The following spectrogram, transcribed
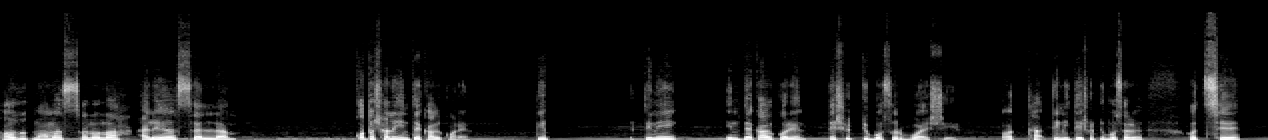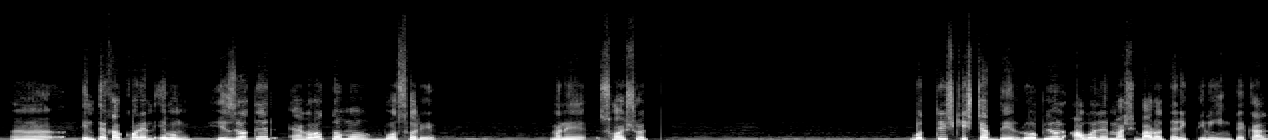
হজরত মোহাম্মদ সাল্লাহ আলহাম কত সালে ইন্তেকাল করেন? তিনি ইন্তেকাল করেন তেষট্টি বছর বয়সে। অর্থাৎ তিনি তেষট্টি বছর হচ্ছে ইন্তেকাল করেন এবং হিজরতের এগারোতম বছরে মানে ছয়শো বত্রিশ খ্রিস্টাব্দে রবিউল আওয়ালের মাসে বারো তারিখ তিনি ইন্তেকাল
